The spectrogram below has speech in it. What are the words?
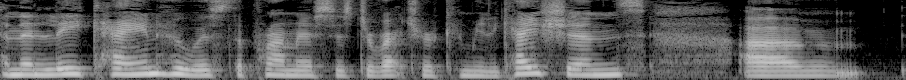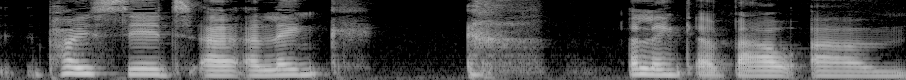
and then Lee Cain, who was the Prime Minister's Director of Communications, um, posted a, a link, a link about um,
